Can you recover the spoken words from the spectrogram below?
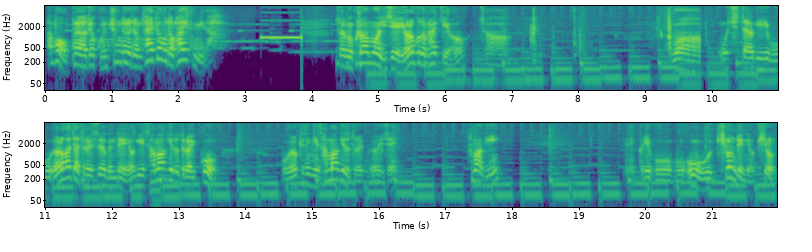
한번 오픈해가지고 곤충들을 좀 살펴보도록 하겠습니다. 자 여러분 그럼 한번 이제 열어보도록 할게요. 자. 와, 오 진짜 여기 뭐 여러 가지가 들어있어요. 근데 여기 사마귀도 들어있고 뭐 이렇게 생긴 사마귀도 들어있고요. 이제. 사마귀. 네 그리고 뭐오 오, 키론도 있네요. 키론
